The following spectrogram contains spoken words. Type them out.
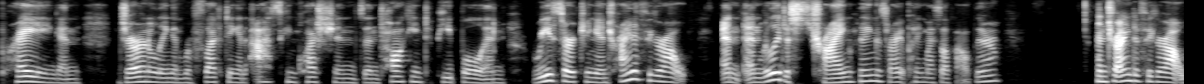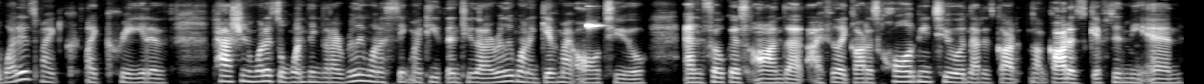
praying and journaling and reflecting and asking questions and talking to people and researching and trying to figure out and and really just trying things, right? Putting myself out there and trying to figure out what is my like creative passion what is the one thing that i really want to sink my teeth into that i really want to give my all to and focus on that i feel like god has called me to and that is god that god has gifted me in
